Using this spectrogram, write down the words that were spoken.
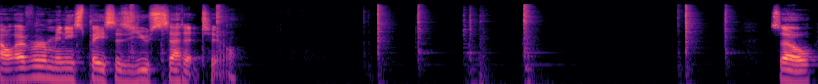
however many spaces you set it to. So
